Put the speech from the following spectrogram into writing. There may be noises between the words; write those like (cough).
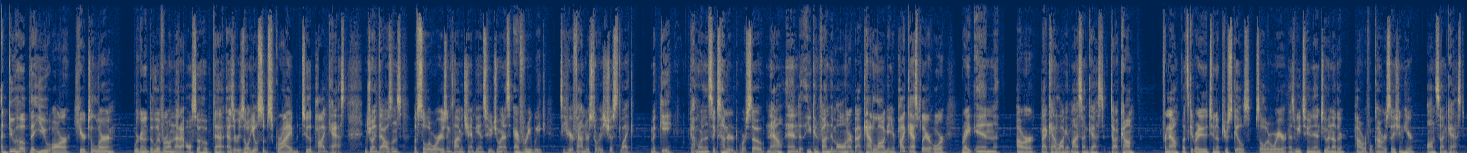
I do hope that you are here to learn. We're going to deliver on that. I also hope that as a result, you'll subscribe to the podcast and join thousands of solar warriors and climate champions who join us every week to hear founder stories just like McGee got more than 600 or so now, and you can find them all in our back catalog in your podcast player or right in our back catalog at mysuncast.com. For now, let's get ready to tune up your skills, Solar Warrior, as we tune in to another powerful conversation here on Suncast.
